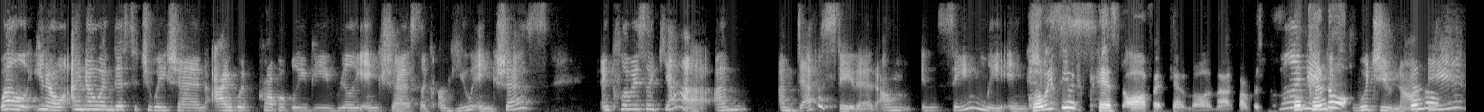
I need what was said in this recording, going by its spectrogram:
Well, you know, I know in this situation I would probably be really anxious. Like, are you anxious? And Khloé's like, "Yeah, I'm. I'm devastated. I'm insanely anxious." khloé seemed pissed off at kendall in that conversation Well, I mean, Kendall- would you not Kendall- be?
